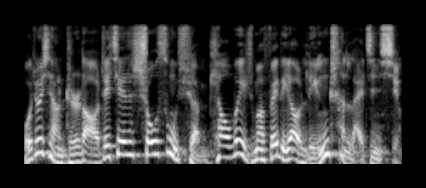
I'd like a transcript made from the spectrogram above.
我就想知道这些收送选票为什么非得要凌晨来进行？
